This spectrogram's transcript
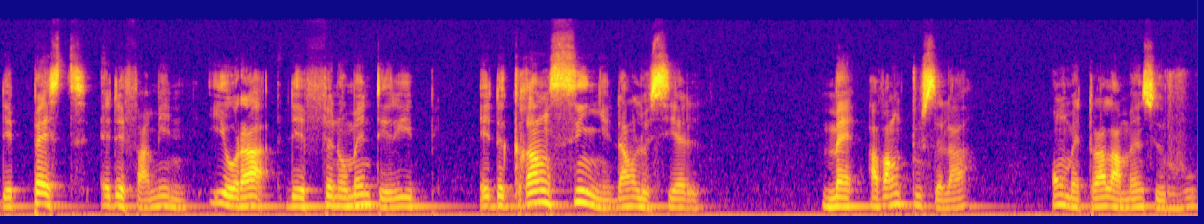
des pestes et des famines. Il y aura des phénomènes terribles et de grands signes dans le ciel. Mais avant tout cela, on mettra la main sur vous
